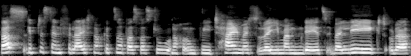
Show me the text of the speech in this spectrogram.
Was gibt es denn vielleicht noch? Gibt es noch was, was du noch irgendwie teilen möchtest oder jemanden, der jetzt überlegt oder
